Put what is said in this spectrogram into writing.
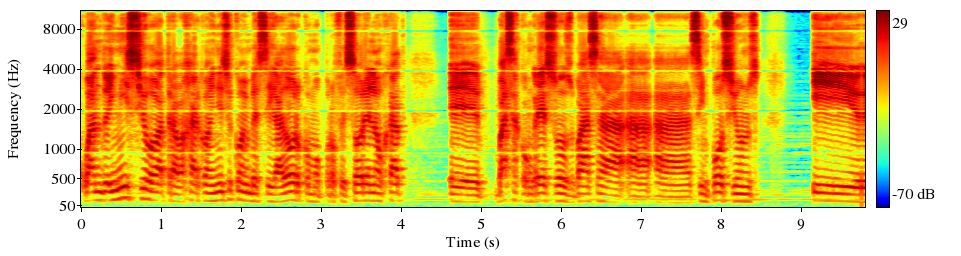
cuando inicio a trabajar, cuando inicio como investigador, como profesor en la UJAT, vas a congresos, vas a, a simposiums, y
